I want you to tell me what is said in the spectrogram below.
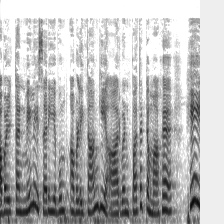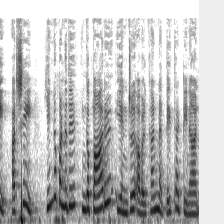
அவள் தன் மேலே சரியவும் அவளை தாங்கிய ஆர்வன் பதட்டமாக ஹேய் அர்ஷி என்ன பண்ணுது? இங்க பாரு என்று அவள் கன்னத்தை தட்டினான்.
